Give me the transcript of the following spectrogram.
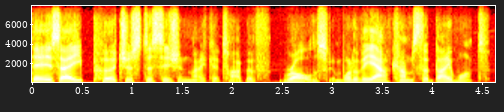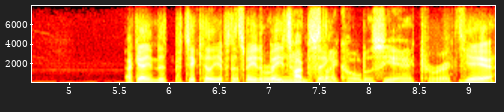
There's a purchase decision maker type of roles. What are the outcomes that they want? Okay, particularly if it's That's B two B type thing. Stakeholders, yeah, correct. Yeah,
